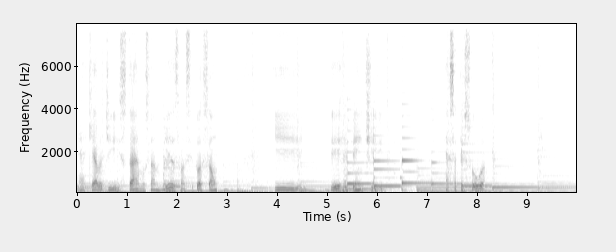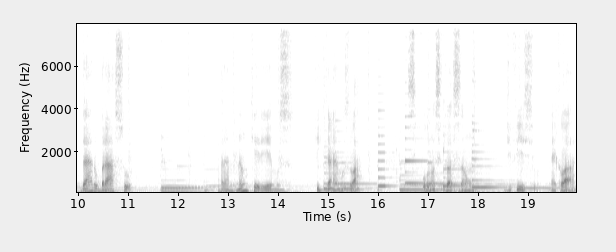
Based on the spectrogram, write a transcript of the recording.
é aquela de estarmos na mesma situação e de repente essa pessoa dar o braço para não querermos ficarmos lá. Se for uma situação difícil, é claro.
